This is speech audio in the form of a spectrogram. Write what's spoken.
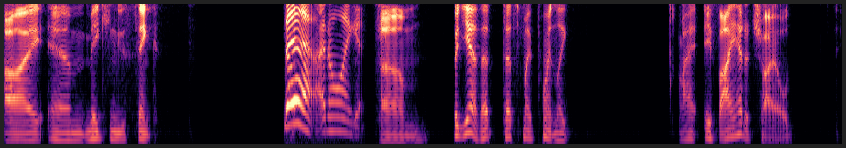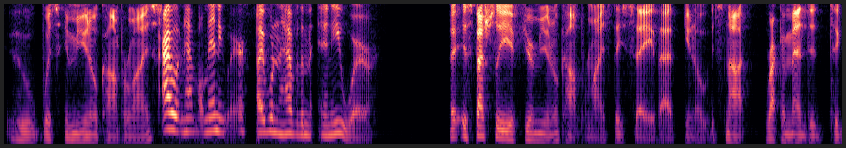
I am making you think. Bleh, I don't like it. Um, but yeah, that that's my point. Like, I if I had a child who was immunocompromised, I wouldn't have them anywhere. I wouldn't have them anywhere. Especially if you're immunocompromised, they say that you know it's not recommended to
